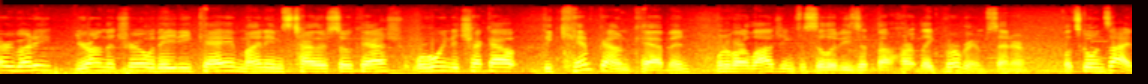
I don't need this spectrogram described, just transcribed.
Hi everybody, you're on the trail with ADK. My name is Tyler Sokash. We're going to check out the campground cabin, one of our lodging facilities at the Heart Lake Program Center. Let's go inside.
